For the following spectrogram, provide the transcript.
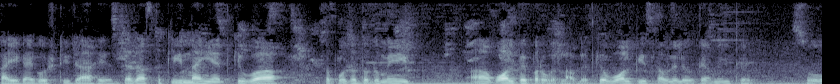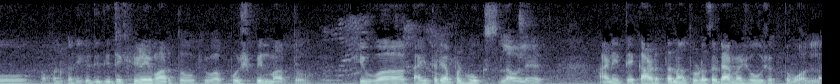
काही काही गोष्टी ज्या आहेत ज्या जास्त क्लीन नाही आहेत किंवा सपोज आता तुम्ही वॉलपेपर वगैरे लावलेत किंवा वॉल पीस लावलेले होते आम्ही इथे. सो आपण कधी कधी तिथे खिळे मारतो किंवा पुष्पिन मारतो किंवा काहीतरी आपण हुक्स लावले आहेत आणि ते काढताना थोडंसं डॅमेज होऊ शकतं वॉलला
